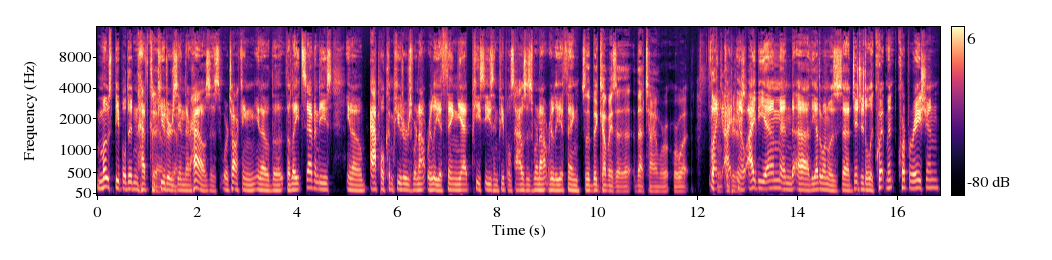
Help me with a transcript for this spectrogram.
most people didn't have computers yeah. in their houses. We're talking, you know, the the late 70s, you know, Apple computers were not really a thing yet. PCs in people's houses were not really a thing. So the big companies at that, that time were, were what? Like I, you know, IBM and uh, the other one was uh, Digital Equipment Corporation.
